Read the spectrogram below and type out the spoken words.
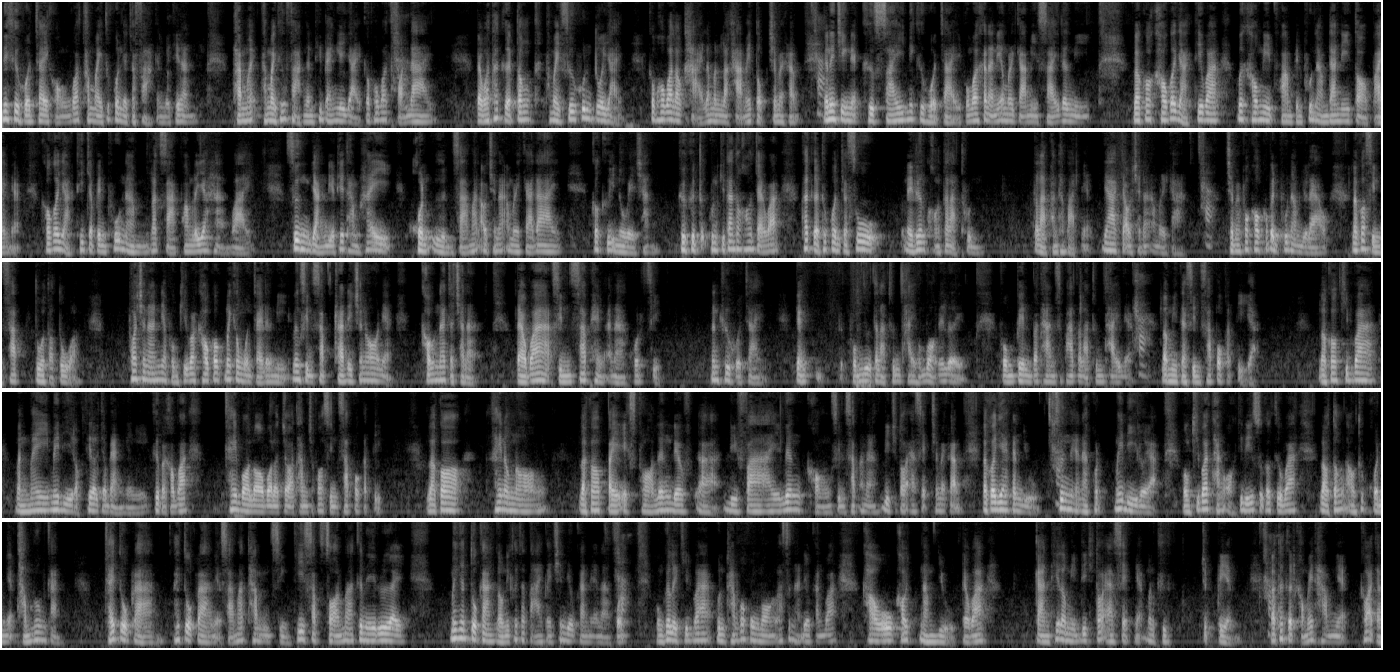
นี่คือหัวใจของว่าทำไมทุกคนอยากจะฝากเงินไปที่นั่นทำไมทำไมถึงฝากเงินที่แบงก์ใหญ่ๆก็เพราะว่าถอนได้ แต่ว่าถ้าเกิดต้องทำไมซื้อหุ้นตัวใหญ่ ก็เพราะว่าเราขายแล้วมันราคาไม่ตกใช่ไหมครับค่ะงั้นจริงๆเนี่ยคือไซส์นี่คือหัวใจ ผมว่าขณะนี้อเมริกามีไซส์เรื่องนี้ แล้วก็เขาก็อยากที่ว่าเมื่อเขามีความเป็นผู้นำด้านนี้ต่อไปเนี่ยเขาก็อยากที่จะเป็นผู้นำรักษาความระยะห่างไว้ ซึ่งอย่างเดียวที่ทำให้คนอื่นสามารถเอาชนะอเมริกาได้ก็คือ innovation คือคือคุณกีตาร์ต้องเข้าใจว่า ถ้าเกิดทุกคนจะสู้ในเรื่องของตลาดทุน ตลาดพันธบัตรเนี่ยยากจะเอาชนะอเมริกาค่ะใช่ไหมเพราะเขาเขาเป็นผู้นำอยู่แล้ว แล้วก็สินทรัพย์ตัวต่อตัว เพราะฉะนั้นเนี่ยผมคิดว่าเขาก็ไม่กังวลใจเรื่องนี้ เรื่องสินทรัพย์ traditional เนี่ยเขาน่าจะชนะ แต่ว่าสินทรัพย์แห่งอนาคตสิ นั่นคือหัวใจ อย่างผมอยู่ตลาดทุนไทยผมบอกได้เลย ผมเป็นประธานสภาตลาดทุนไทยเนี่ยค่ะเรามีแต่สินทรัพย์ปกติอะเราก็คิดว่ามันไม่ไม่ดีหรอกที่เราจะแบ่งอย่างนี้ คือหมายความว่าให้บลบลจทำเฉพาะสินทรัพย์ปกติ แล้วก็ให้น้องๆ แล้วก็ไป explore เรื่อง DeFi เรื่องของสินทรัพย์อนาดิจิทัลแอสเซทใช่ไหมครับ แล้วก็แยกกันอยู่ค่ะซึ่งในอนาคตไม่ดีเลยอะ ผมคิดว่าทางออกที่ดีที่สุดก็คือว่าเราต้องเอาทุกคนเนี่ยทำร่วมกัน ใช้ตัวกลาง ให้ตัวกลางเนี่ยสามารถทำสิ่งที่ซับซ้อนมากขึ้นเรื่อยๆ ไม่งั้นตัวกลางเหล่านี้ก็จะตายไปเช่นเดียวกันในอนาคตค่ะผมก็เลยคิดว่าคุณทรัมป์ก็คงมองลักษณะเดียวกันว่าเขาเขานำอยู่ แต่ว่าการที่เรามีดิจิทัลแอสเซทเนี่ยมันคือจุดเปลี่ยนค่ะแล้วถ้าเกิดเขาไม่ทำเนี่ยเขาอาจจะ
